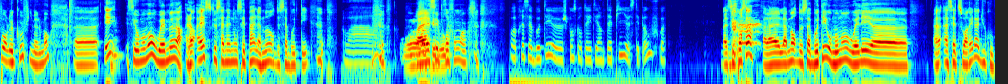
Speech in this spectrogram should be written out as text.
pour le coup finalement Euh, et c'est au moment où elle meurt. Alors est-ce que ça n'annonçait pas la mort de sa beauté? Waouh. Ouais, c'est profond. Hein. Bon, après sa beauté, euh, je pense quand t'as été un tapis, c'était pas ouf quoi. Bah, c'est pour ça. La, la mort de sa beauté au moment où elle est euh, à, à cette soirée-là, du coup.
